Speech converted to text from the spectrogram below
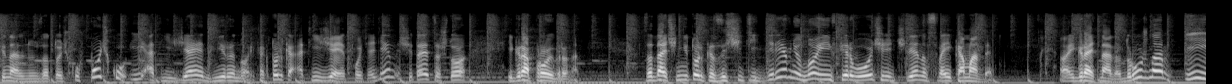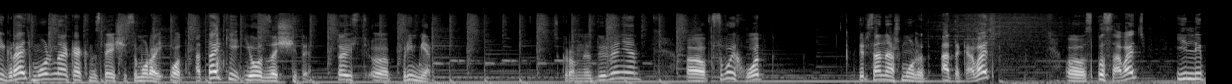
финальную заточку в почку и отъезжает в мир иной. Как только отъезжает хоть один, считается, что игра проиграна. Задача не только защитить деревню, но и в первую очередь членов своей команды. А, играть надо дружно, и играть можно как настоящий самурай от атаки и от защиты. То есть, э, пример. Скромное движение. Э, в свой ход персонаж может атаковать, э, спасовать или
